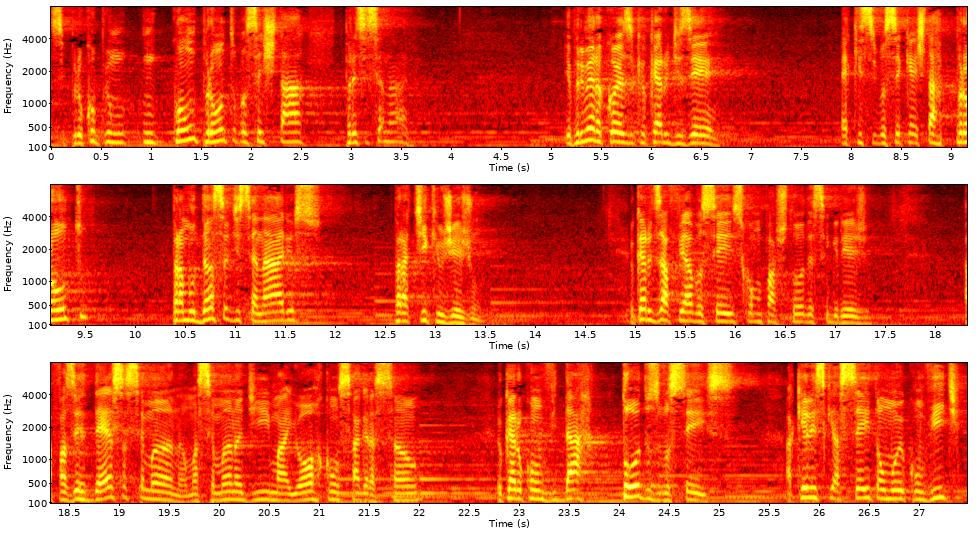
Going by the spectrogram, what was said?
se preocupe em, em quão pronto você está para esse cenário. E a primeira coisa que eu quero dizer é que se você quer estar pronto, para mudança de cenários, pratique o jejum. Eu quero desafiar vocês, como pastor dessa igreja, a fazer dessa semana uma semana de maior consagração. Eu quero convidar todos vocês, aqueles que aceitam o meu convite,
